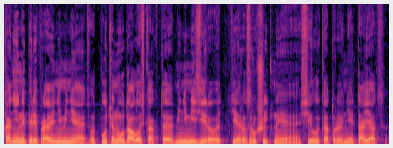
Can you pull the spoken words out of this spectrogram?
коней на переправе не меняют. Вот Путину удалось как-то минимизировать те разрушительные силы, которые в ней таятся.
